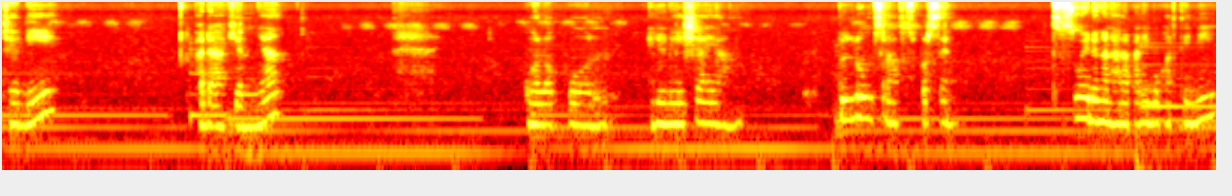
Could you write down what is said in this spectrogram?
Jadi pada akhirnya walaupun Indonesia yang belum 100% sesuai dengan harapan Ibu Kartini,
